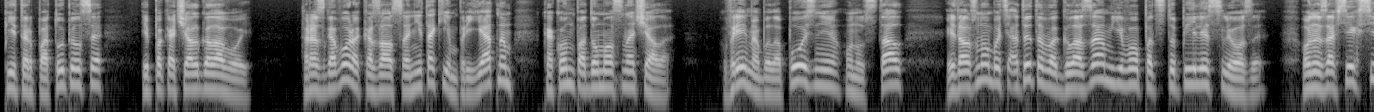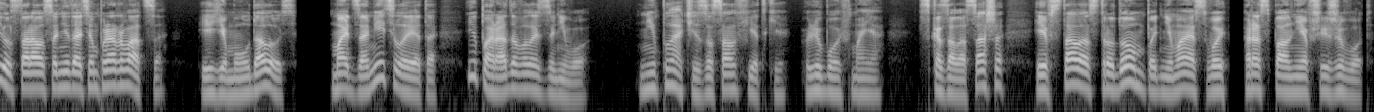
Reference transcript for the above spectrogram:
Питер потупился и покачал головой. Разговор оказался не таким приятным, как он подумал сначала. Время было позднее, он устал, и, должно быть, от этого глазам его подступили слезы. Он изо всех сил старался не дать им прорваться, и ему удалось. Мать заметила это и порадовалась за него. «Не плачь из-за салфетки, любовь моя», — сказала Саша и встала с трудом, поднимая свой располневший живот.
